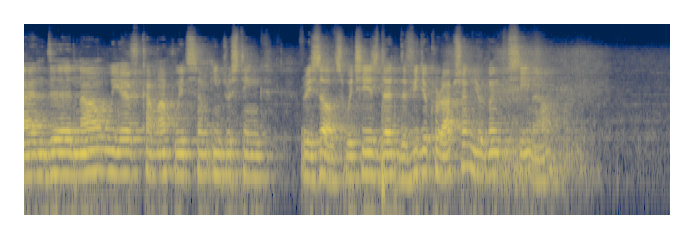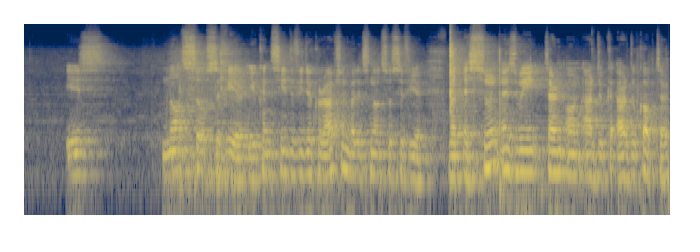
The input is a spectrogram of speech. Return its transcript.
and uh, now we have come up with some interesting results which is that the video corruption you're going to see now is not so severe. You can see the video corruption but it's not so severe. But as soon as we turn on Ardu Arducopter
